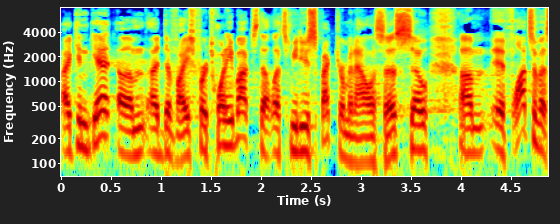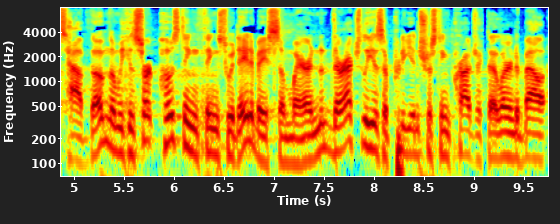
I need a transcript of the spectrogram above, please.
I can get um, a device for 20 bucks that lets me do spectrum analysis. So um, if lots of us have them, then we can start posting things to a database somewhere. And there actually is a pretty interesting project I learned about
